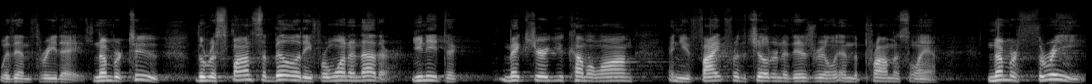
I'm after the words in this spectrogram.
within three days. Number two, the responsibility for one another. You need to make sure you come along and you fight for the children of Israel in the promised land. Number three,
